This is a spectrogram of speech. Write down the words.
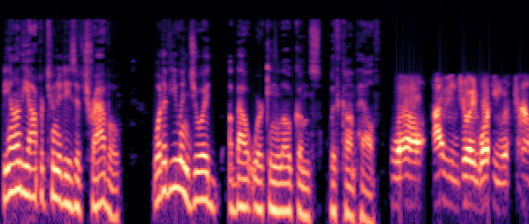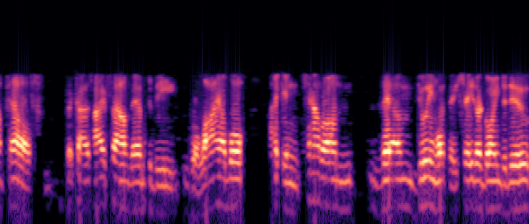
Beyond the opportunities of travel, what have you enjoyed about working locums with CompHealth? Well, I've enjoyed working with Comp Health because I found them to be reliable. I can count on them doing what they say they're going to do.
